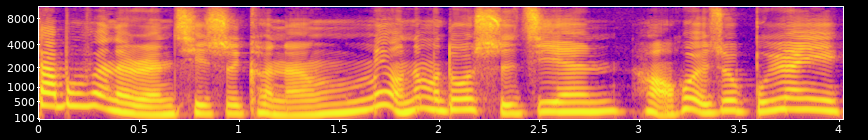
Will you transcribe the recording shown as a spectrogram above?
大部分的人其实可能没有那么多时间，好，或者说不愿意。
